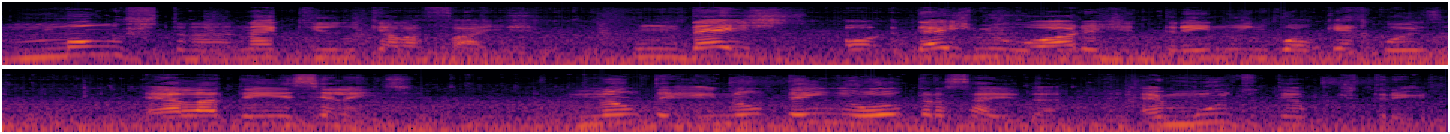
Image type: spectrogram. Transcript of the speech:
monstra naquilo que ela faz. Com 10, 10 mil horas de treino em qualquer coisa, ela tem excelência. Não tem, não tem outra saída. É muito tempo de treino.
